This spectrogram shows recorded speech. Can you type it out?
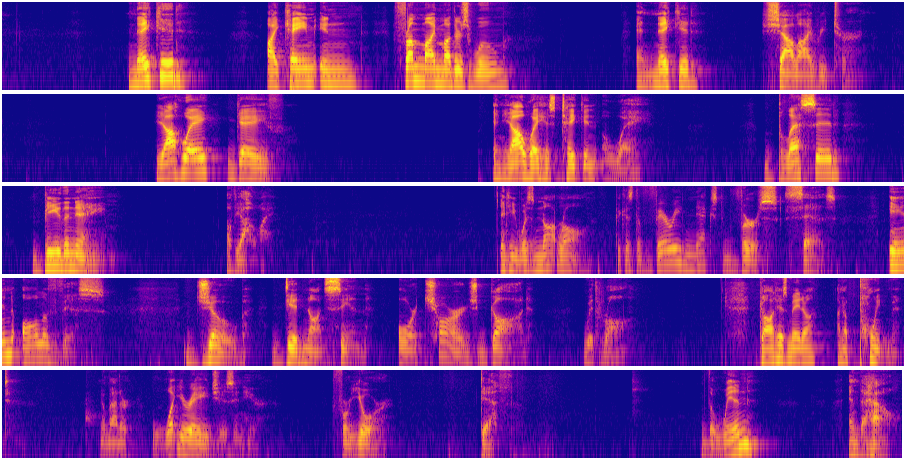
Naked I came in from my mother's womb, and naked shall I return. Yahweh gave, and Yahweh has taken away. Blessed be the name of Yahweh. And he was not wrong because the very next verse says, In all of this, Job did not sin or charge God with wrong. God has made a, an appointment, no matter what your age is in here, for your death. The when and the how.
